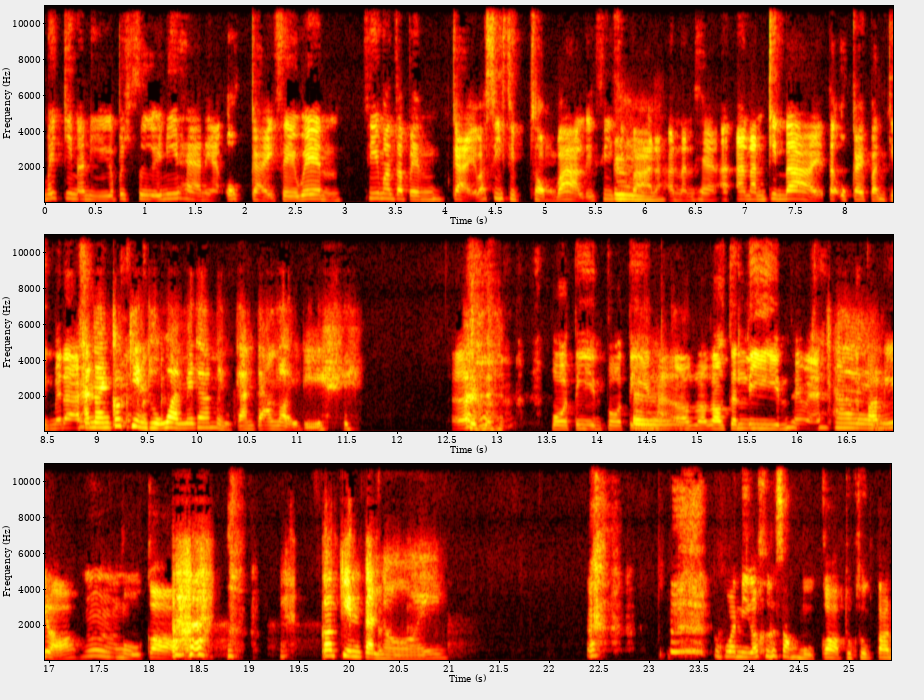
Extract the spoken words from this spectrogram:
ไม่กินอันนี้ก็ไปซื้อไอ้นี่แทนเนี่ย อกไก่เซเว่นที่มันจะเป็นไก่ว่าสี่สิบสองบาทหรือสี่อืสิบมบาทอะอันนั้นแทนอันอันนั้นกินได้ แต่อกไก่ปั่นกินไม่ได้ อันนั้นก็กินทุกวันไม่ได้เหมือนกันแต่อร่อยดีเออ โปรตีนโปรตีนค่ะเออเราเราเราจะ lean ใช่ไหมใช่แต่ตอนนี้เหรอ อืมหมูกรอบก็กินแต่น้อยทุกวันนี้ก็คือส่องหมูกรอบทุก ๆ ตอน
